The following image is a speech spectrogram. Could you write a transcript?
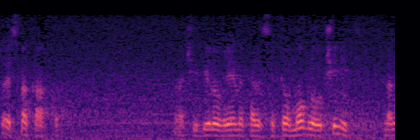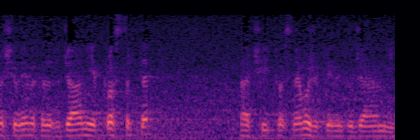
To je svakako. Znači, bilo vrijeme kada se to moglo učiniti. Danas je vrijeme kada su džamije prostrte. Znači, to se ne može primiti u džamiji.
